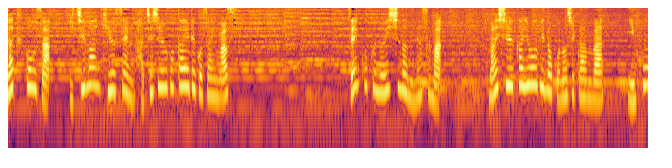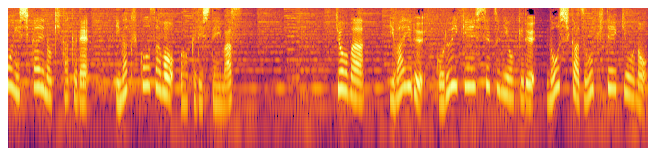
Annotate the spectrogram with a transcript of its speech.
医学講座19,085回でございます。全国の医師の皆様毎週火曜日のこの時間は日本医師会の企画で医学講座をお送りしています。今日はいわゆる5類型施設における脳歯科臓器提供の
